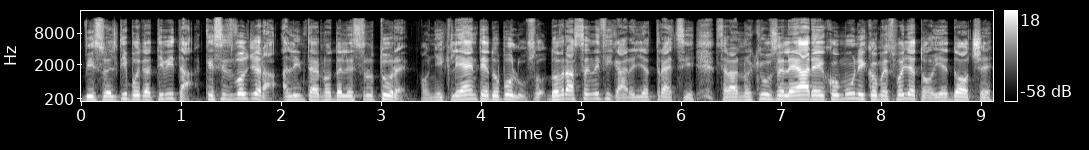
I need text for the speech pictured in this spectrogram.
visto il tipo di attività che si svolgerà all'interno delle strutture. Ogni cliente dopo l'uso dovrà sanificare gli attrezzi, saranno chiusi chiuse le aree comuni come spogliatoi e docce.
